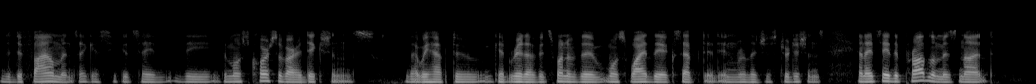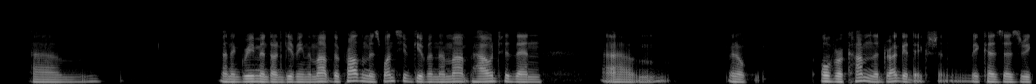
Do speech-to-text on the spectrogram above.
the defilements, I guess you could say, the the most coarse of our addictions that we have to get rid of. It's one of the most widely accepted in religious traditions, and I'd say the problem is not um, an agreement on giving them up. The problem is once you've given them up, how to then, um, you know, overcome the drug addiction. Because as we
